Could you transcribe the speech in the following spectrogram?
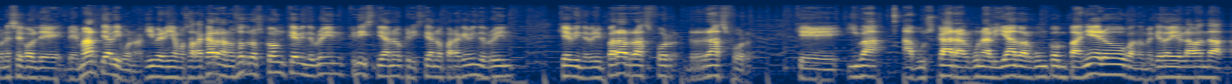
Con ese gol de, de, Martial. Y bueno, aquí veníamos a la carga nosotros con Kevin De Bruyne, Cristiano, Cristiano para Kevin De Bruyne, Kevin De Bruyne para Rashford, Rashford que iba a buscar algún aliado, algún compañero. Cuando me quedo ahí en la banda,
